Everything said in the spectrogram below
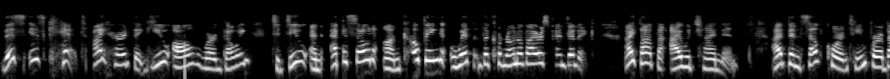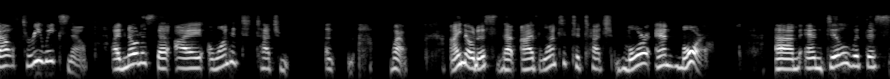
This is Kit. I heard that you all were going to do an episode on coping with the coronavirus pandemic. I thought that I would chime in. I've been self quarantined for about three weeks now. I've noticed that I wanted to touch. Uh, wow. I notice that I've wanted to touch more and more um, and deal with this.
